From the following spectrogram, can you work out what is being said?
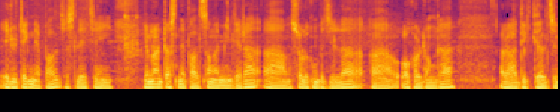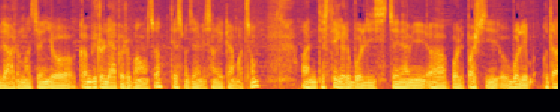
एडुटेक नेपाल जसले चाहिँ हिमालयन ट्रस्ट नेपालसँग मिलेर सोलुखुम्बु जिल्ला ओखलढुङ्गा र दिगदेल जिल्लाहरूमा चाहिँ यो कम्प्युटर ल्याबहरू बनाउँछ। त्यसमा चाहिँ हामी सँगै काम गर्छौँ। अनि त्यस्तै गरेर भोलि चाहिँ हामी भोलि पर्सि भोलि उता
